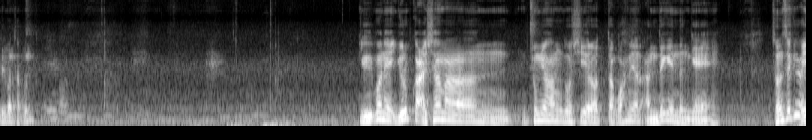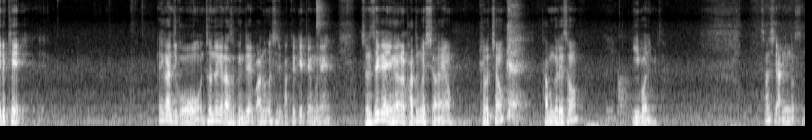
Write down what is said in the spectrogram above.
1번 답은 1번. 1번에 유럽과 아시아만 중요한 것이었다고 하면 안 되겠는 게 전 세계가 이렇게 해가지고 전쟁에 나서 굉장히 많은 것이 바뀌었기 때문에 전 세계에 영향을 받은 것이잖아요. 그렇죠? 답은 그래서 2번. 2번입니다. 사실이 아닌 것은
